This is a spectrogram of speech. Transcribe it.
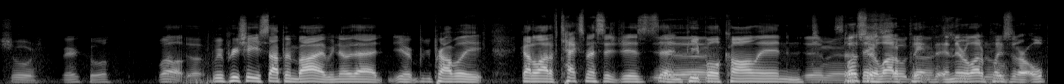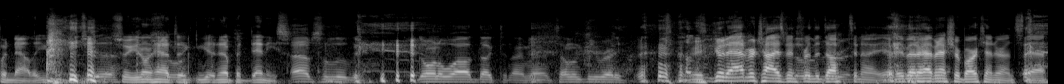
sure. Very cool. Well, Yeah. we appreciate you stopping by. We know that you, know, you probably got a lot of text messages and people calling. And Yeah, man. Plus, there are a lot So of pla- and there are a lot of places that are open now that you can get to, Yeah, so you don't have sure. to get up at Denny's. Absolutely. Going to Wild Duck tonight, man. Tell them to be ready. good advertisement for the Duck great. tonight. Yeah, they better have an extra bartender on staff.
